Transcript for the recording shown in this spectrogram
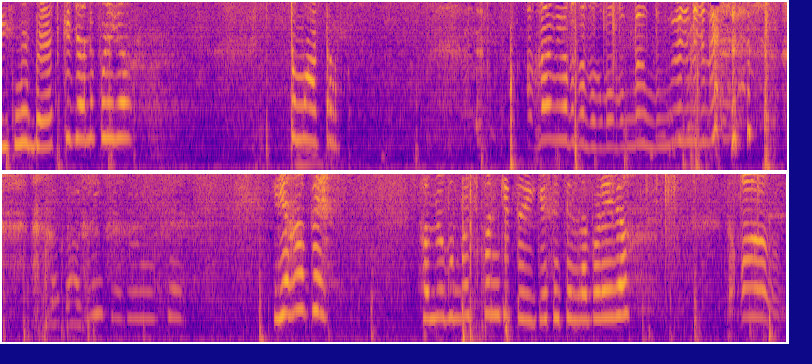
इसमें बैठ के जाना पड़ेगा। टमाटर। यहाँ पे हम लोग को बचपन के तरीके से चलना पड़ेगा। साइड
